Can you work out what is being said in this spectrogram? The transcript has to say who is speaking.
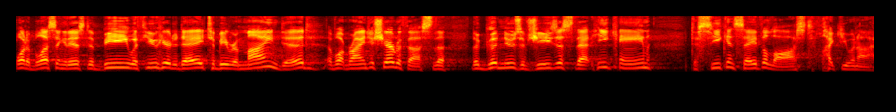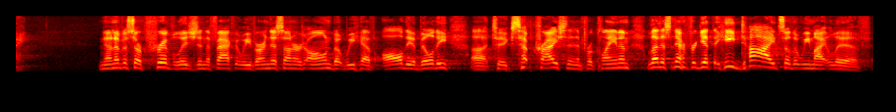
Speaker 1: What a blessing it is to be with you here today, to be reminded of what Brian just shared with us the, the good news of Jesus that he came to seek and save the lost like you and I. None of us are privileged in the fact that we've earned this on our own, but we have all the ability uh, to accept Christ and then proclaim Him. Let us never forget that He died so that we might live.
